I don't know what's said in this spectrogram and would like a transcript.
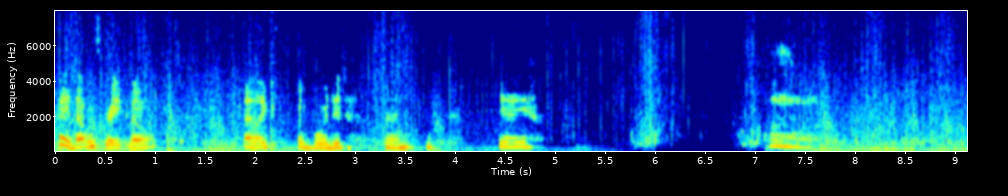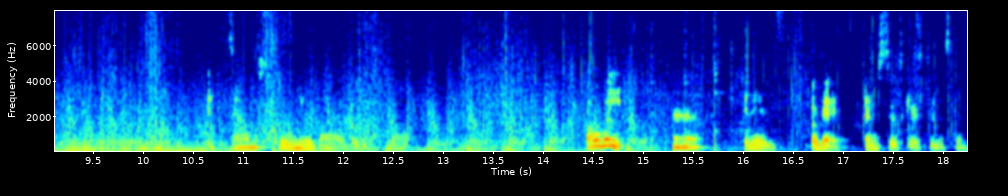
Okay, that was great though. I like avoided him. Yay. it sounds so nearby, but it's not. Oh, wait! it is. Okay, I'm so scared for this one.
